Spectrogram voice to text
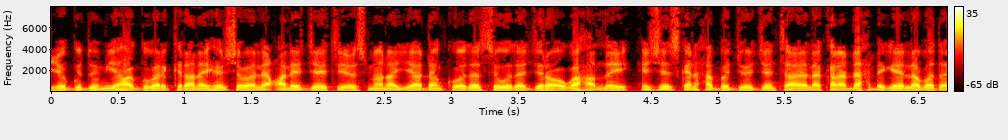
iyo gudoomiyaha gobolka hiiraan ee hirshabelle cali jeyti cismaan ayaa dhankooda si wada jira uga hadlay heshiiskan xabad joojinta ee la kala dhex dhigay labada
